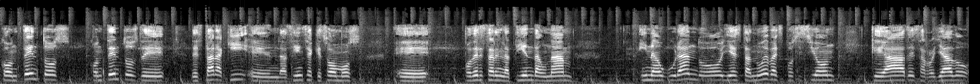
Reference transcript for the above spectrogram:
contentos, contentos de, de estar aquí en la ciencia que somos. Eh, poder estar en la tienda UNAM inaugurando hoy esta nueva exposición que ha desarrollado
